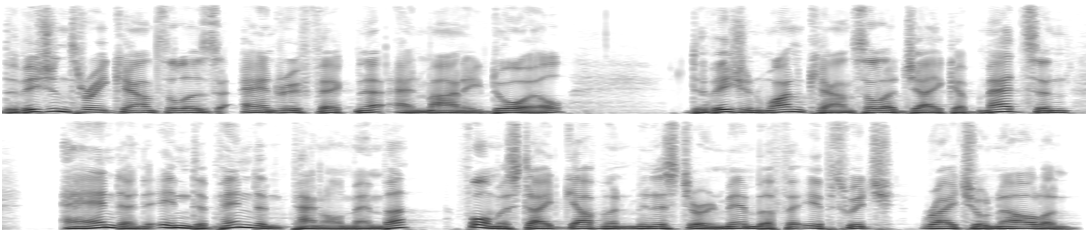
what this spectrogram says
Division 3 councillors Andrew Fechner and Marnie Doyle, Division 1 councillor Jacob Madsen, and an independent panel member, former State Government Minister and member for Ipswich, Rachel Nolan.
